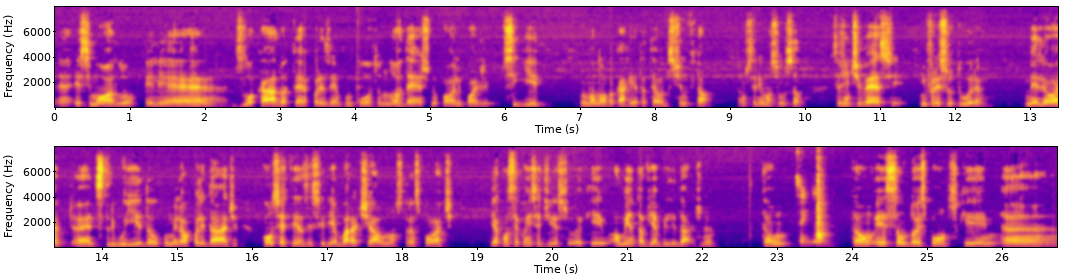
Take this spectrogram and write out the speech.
é, esse módulo ele é deslocado até, por exemplo, um porto no Nordeste, no qual ele pode seguir por uma nova carreta até o destino final. Então seria uma solução. Se a gente tivesse infraestrutura melhor é, distribuída ou com melhor qualidade, com certeza isso iria baratear o nosso transporte e a consequência disso é que aumenta a viabilidade, né? Então, Sem dúvida. Então, esses são dois pontos que, é,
